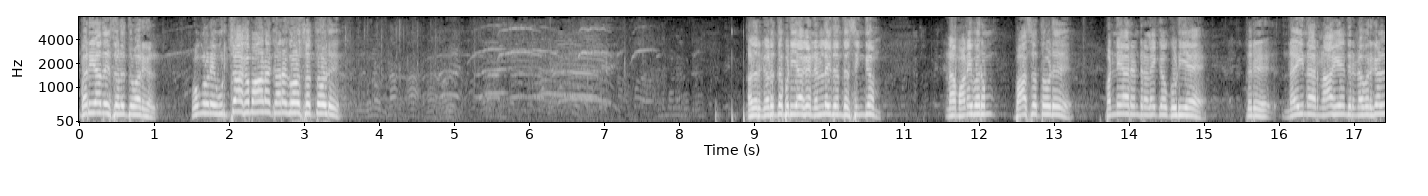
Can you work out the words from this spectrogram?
மரியாதை செலுத்துவார்கள். உங்களுடைய உற்சாகமான கரகோஷத்தோடு அதற்கு அடுத்தபடியாக நெல்லை தந்த சிங்கம் நாம் அனைவரும் பாசத்தோடு பண்ணையார் என்று அழைக்கக்கூடிய திரு நயினார் நாகேந்திரன் அவர்கள்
